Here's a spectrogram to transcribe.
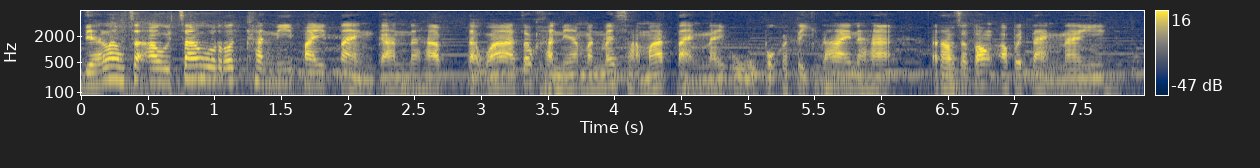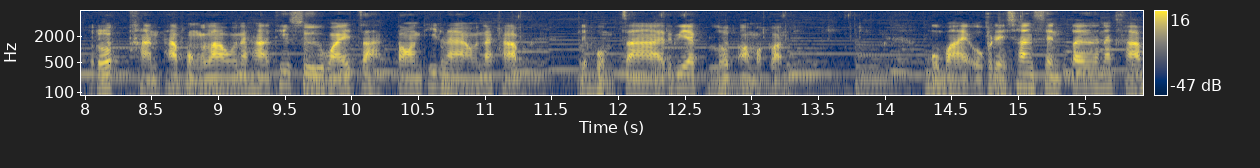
เดี๋ยวเราจะเอาเจ้ารถคันนี้ไปแต่งกันนะครับ แต่ว่าเจ้าคันนี้มันไม่สามารถแต่งในอู่ปกติได้นะฮะ เราจะต้องเอาไปแต่งในรถฐานทัพของเรานะฮะที่ซื้อไว้จากตอนที่แล้วนะครับ เดี๋ยวผมจะเรียกรถออกมาก่อน Mobile Operation Center นะครับ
